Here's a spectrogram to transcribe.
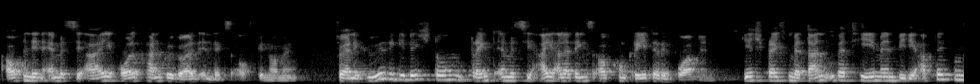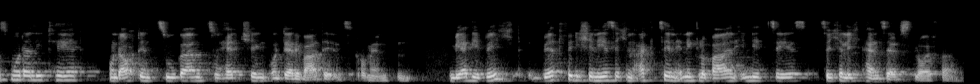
auch in den MSCI All Country World Index aufgenommen. Für eine höhere Gewichtung drängt MSCI allerdings auf konkrete Reformen. Hier sprechen wir dann über Themen wie die Abwicklungsmodalität und auch den Zugang zu Hedging- und Derivateinstrumenten. Mehr Gewicht wird für die chinesischen Aktien in den globalen Indizes sicherlich kein Selbstläufer.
